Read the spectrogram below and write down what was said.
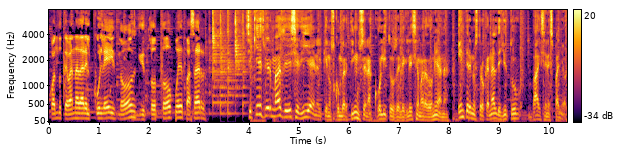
cuándo te van a dar el Kool-Aid, ¿no? Todo puede pasar. Si quieres ver más de ese día en el que nos convertimos en acólitos de la iglesia maradoniana, entre en nuestro canal de YouTube Vice en Español.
